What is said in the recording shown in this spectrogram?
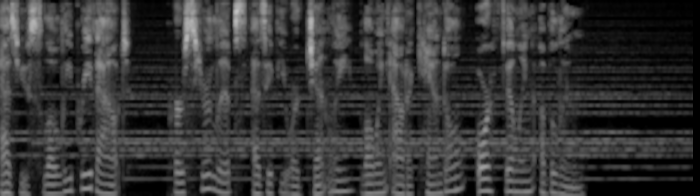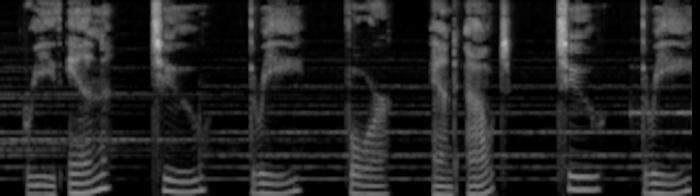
As you slowly breathe out, purse your lips as if you are gently blowing out a candle or filling a balloon. Breathe in, two, three, four, and out, two, three,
